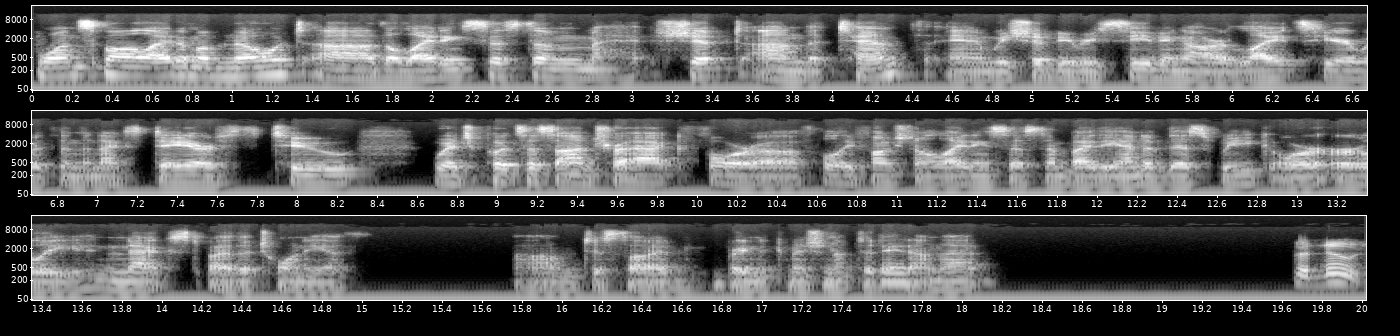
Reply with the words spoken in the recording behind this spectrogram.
One small item of note, uh, the lighting system shipped on the tenth, and we should be receiving our lights here within the next day or two, which puts us on track for a fully functional lighting system by the end of this week or early next by the twentieth. Um, just thought I'd bring the commission up to date on that. Good news.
